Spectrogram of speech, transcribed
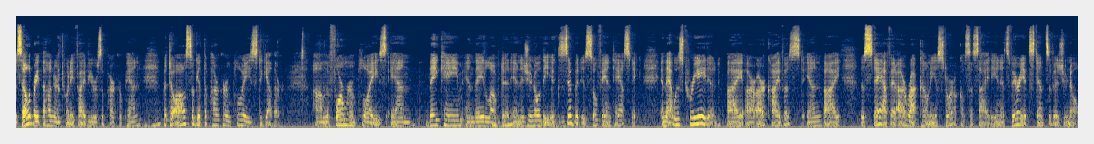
celebrate the 125 years of Parker Pen, Mhm. but to also get the Parker employees together, um, the former employees, and they came and they loved it. And as you know, the exhibit is so fantastic. And that was created by our archivist and by the staff at our Rock County Historical Society. And it's very extensive, as you know.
